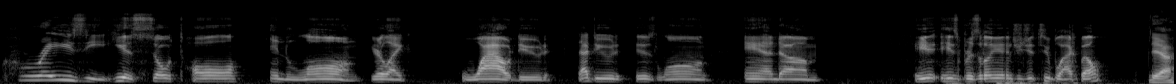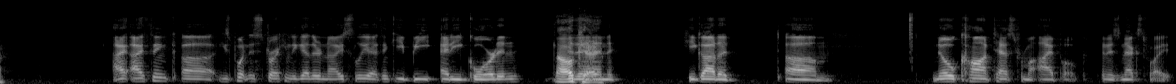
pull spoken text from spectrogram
crazy. He is so tall and long. You're like, wow, dude. That dude is long. And um, he, he's Brazilian Jiu Jitsu black belt. Yeah, I, I think uh, he's putting his striking together nicely. I think he beat Eddie Gordon. Oh, And okay. then he got a um, no contest from an eye poke in his next fight.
